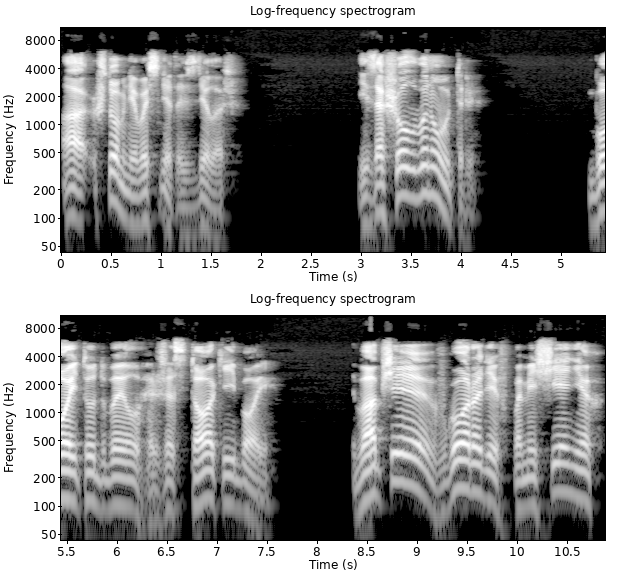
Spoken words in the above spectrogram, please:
А что мне во сне-то сделаешь? И зашел внутрь. Бой тут был, жестокий бой. Вообще, в городе, в помещениях,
